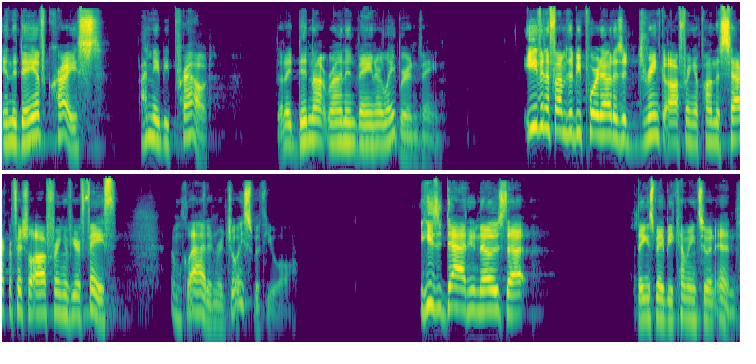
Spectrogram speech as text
in the day of Christ I may be proud that I did not run in vain or labor in vain. Even if I'm to be poured out as a drink offering upon the sacrificial offering of your faith, I'm glad and rejoice with you all. He's a dad who knows that things may be coming to an end.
